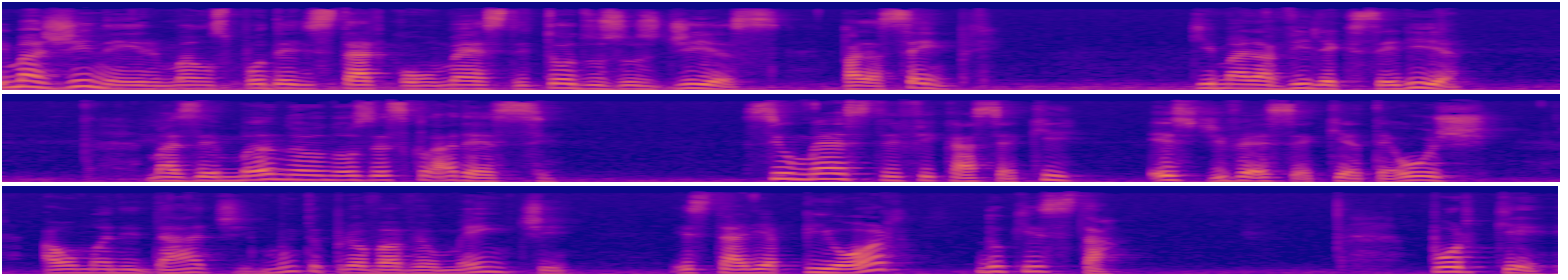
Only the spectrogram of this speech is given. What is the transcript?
Imaginem, irmãos, poder estar com o Mestre todos os dias, para sempre. Que maravilha que seria! Mas Emmanuel nos esclarece: se o Mestre ficasse aqui, estivesse aqui até hoje, a humanidade muito provavelmente estaria pior do que está. Porque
